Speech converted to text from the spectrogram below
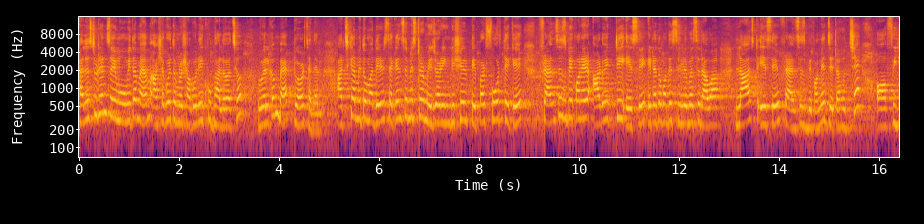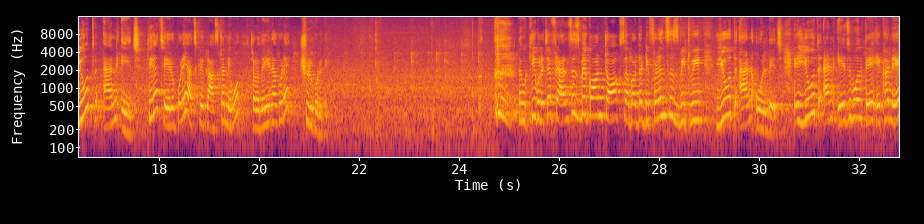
Hello students এই Moumita ma'am আশা করি তোমরা সকলেই খুব ভালো আছো। Welcome back to our channel আজকে আমি তোমাদের সেকেন্ড সেমিস্টার মেজর ইংলিশের পেপার ফোর থেকে ফ্রান্সিস বেকনের আরও একটি এসে এটা তোমাদের সিলেবাসে দেওয়া লাস্ট এসে ফ্রান্সিস বেকনের যেটা হচ্ছে অফ ইউথ অ্যান্ড এজ ঠিক আছে? এর উপরেই আজকের ক্লাসটা নেব। চলো দেরি না করে শুরু করে দিই। দেখো, কী বলেছে? Francis Bacon talks about the differences between youth and old age এই ইউথ অ্যান্ড এজ বলতে এখানে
